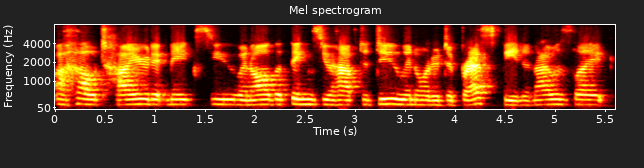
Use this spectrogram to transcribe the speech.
how tired it makes you and all the things you have to do in order to breastfeed and i was like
